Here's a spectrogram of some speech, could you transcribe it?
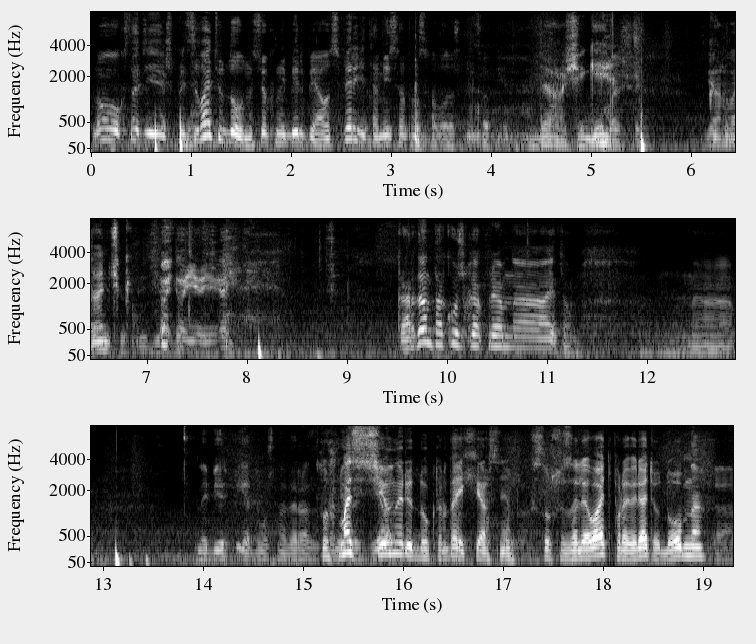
Ну, кстати, шприцевать удобно, все как на берпе. А вот спереди там есть вопрос по поводу шприцовки. Да, рычаги. Большие. Карданчик. Ой-ой-ой. Кардан такой же, как прям на этом. На, на BRP, я думаю, что надо раз. Слушай, массивный сделать. редуктор, да и хер с ним. Слушай, заливать, проверять удобно. Да.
